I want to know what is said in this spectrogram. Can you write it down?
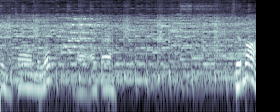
Chỉnh cho một lúc. Rồi, ok. Chiến thôi.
